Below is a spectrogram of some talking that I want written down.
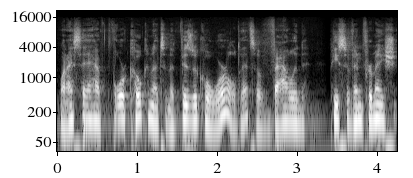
when I say I have four coconuts in the physical world, that's a valid piece of information.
